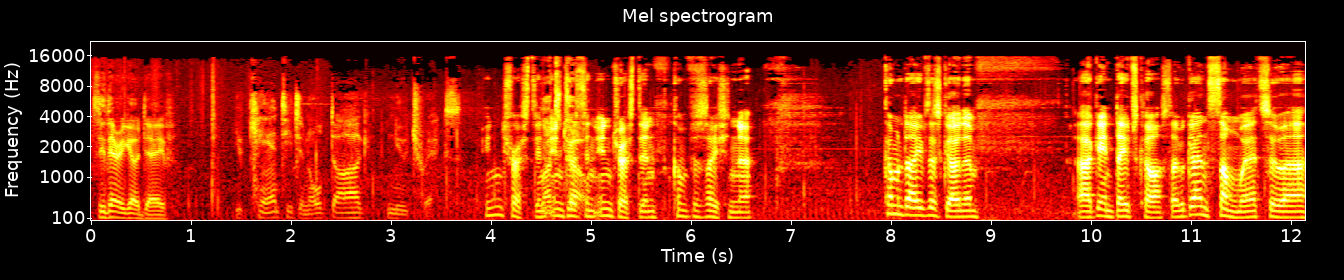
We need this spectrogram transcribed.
See, there you go, Dave. You can't teach an old dog new tricks. Interesting, Let's interesting, go. interesting conversation there. Come on, Dave, let's go then. Uh, getting Dave's car, so we're going somewhere to uh,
